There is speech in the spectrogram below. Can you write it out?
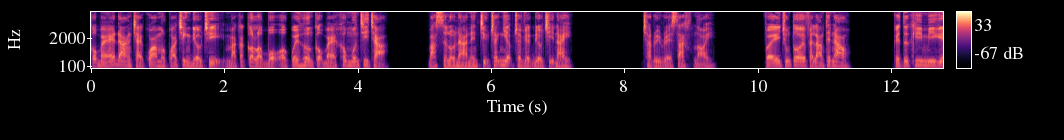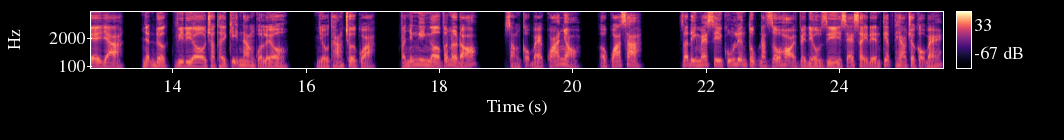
cậu bé đang trải qua một quá trình điều trị mà các câu lạc bộ ở quê hương cậu bé không muốn chi trả. Barcelona nên chịu trách nhiệm cho việc điều trị này. Charlie Resac nói, Vậy chúng tôi phải làm thế nào? Kể từ khi Miguel nhận được video cho thấy kỹ năng của Leo, nhiều tháng trôi qua và những nghi ngờ vẫn ở đó, rằng cậu bé quá nhỏ, ở quá xa. Gia đình Messi cũng liên tục đặt dấu hỏi về điều gì sẽ xảy đến tiếp theo cho cậu bé.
